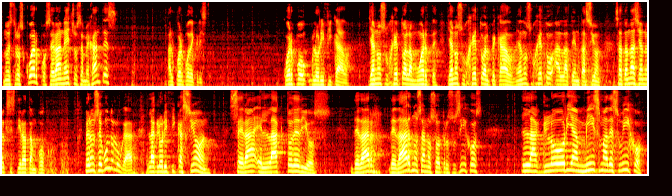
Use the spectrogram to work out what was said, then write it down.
nuestros cuerpos serán hechos semejantes al cuerpo de Cristo. Cuerpo glorificado, ya no sujeto a la muerte, ya no sujeto al pecado, ya no sujeto a la tentación. Satanás ya no existirá tampoco. Pero en segundo lugar, la glorificación será el acto de Dios de, dar, de darnos a nosotros, sus hijos, la gloria misma de su Hijo.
